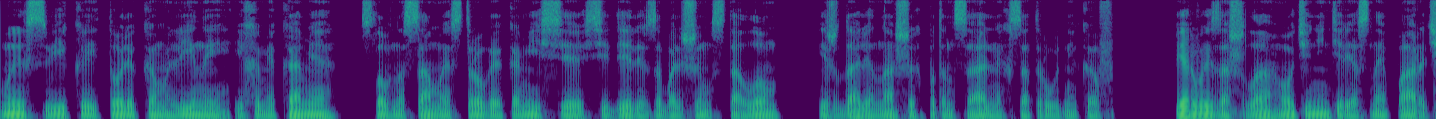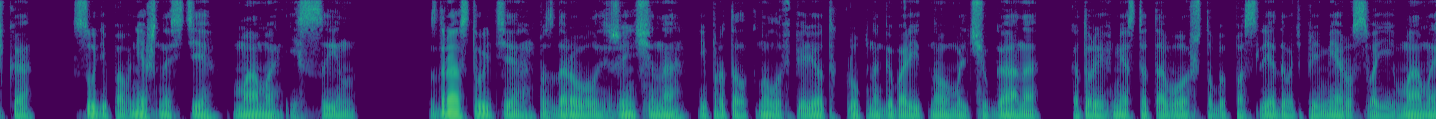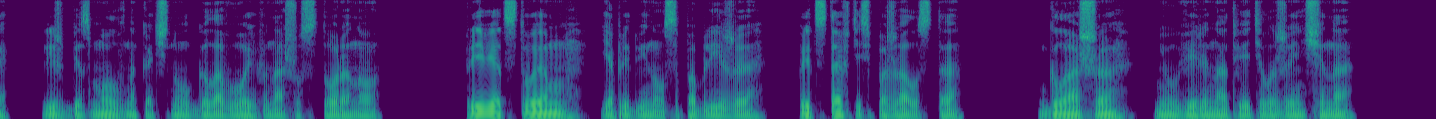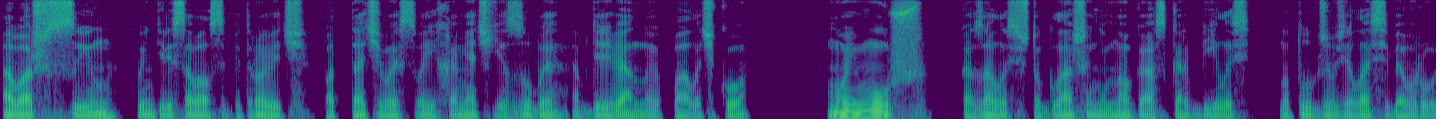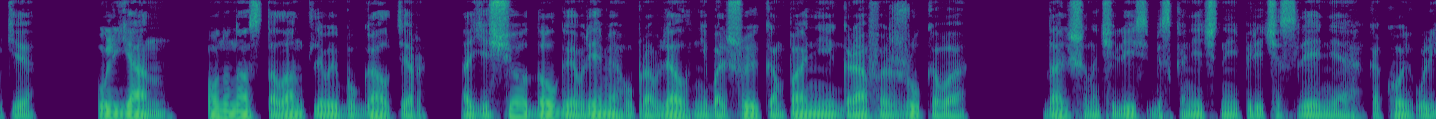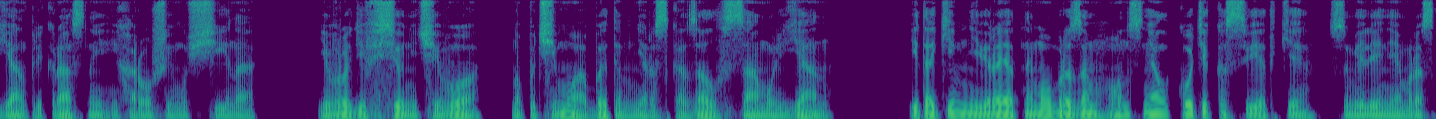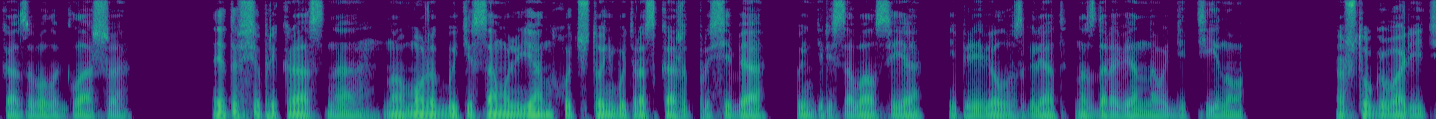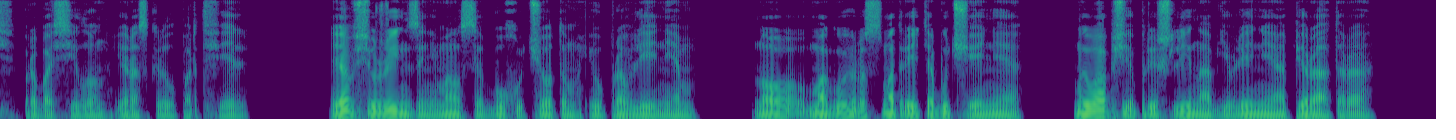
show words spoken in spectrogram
Мы с Викой, Толиком, Линой и хомяками, словно самая строгая комиссия, сидели за большим столом и ждали наших потенциальных сотрудников. Первой зашла очень интересная парочка. Судя по внешности, мама и сын. «Здравствуйте», — поздоровалась женщина и протолкнула вперед крупногабаритного мальчугана, который вместо того, чтобы последовать примеру своей мамы, лишь безмолвно качнул головой в нашу сторону. «Приветствуем!» — я придвинулся поближе. «Представьтесь, пожалуйста». «Глаша», — неуверенно ответила женщина. «А ваш сын?» — поинтересовался Петрович, подтачивая свои хомячьи зубы об деревянную палочку. «Мой муж!» Казалось, что Глаша немного оскорбилась, но тут же взяла себя в руки. Ульян. Он у нас талантливый бухгалтер, а еще долгое время управлял небольшой компанией графа Жукова. Дальше начались бесконечные перечисления, какой Ульян прекрасный и хороший мужчина. И вроде все ничего, но почему об этом не рассказал сам Ульян? И таким невероятным образом он снял котика с ветки, с умилением рассказывала Глаша. Это все прекрасно, но, может быть, и сам Ульян хоть что-нибудь расскажет про себя, поинтересовался я и перевел взгляд на здоровенного детину. «А что говорить?» — пробасил он и раскрыл портфель. «Я всю жизнь занимался бухучетом и управлением, но могу и рассмотреть обучение. Мы вообще пришли на объявление оператора».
